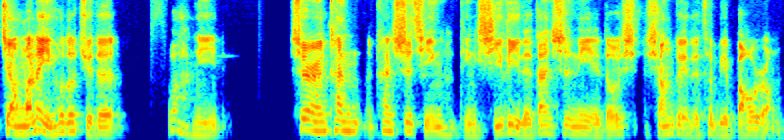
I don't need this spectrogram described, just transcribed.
讲完了以后都觉得哇，你虽然看看事情挺犀利的，但是你也都相对的特别包容，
